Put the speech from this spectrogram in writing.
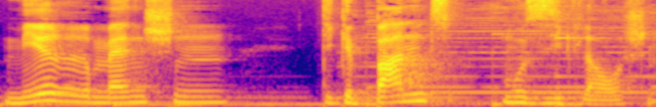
mehrere Menschen, die gebannt Musik lauschen.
